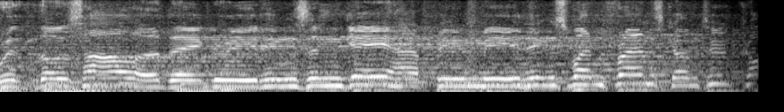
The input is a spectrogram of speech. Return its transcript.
With those holiday greetings and gay happy meetings when friends come to call.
